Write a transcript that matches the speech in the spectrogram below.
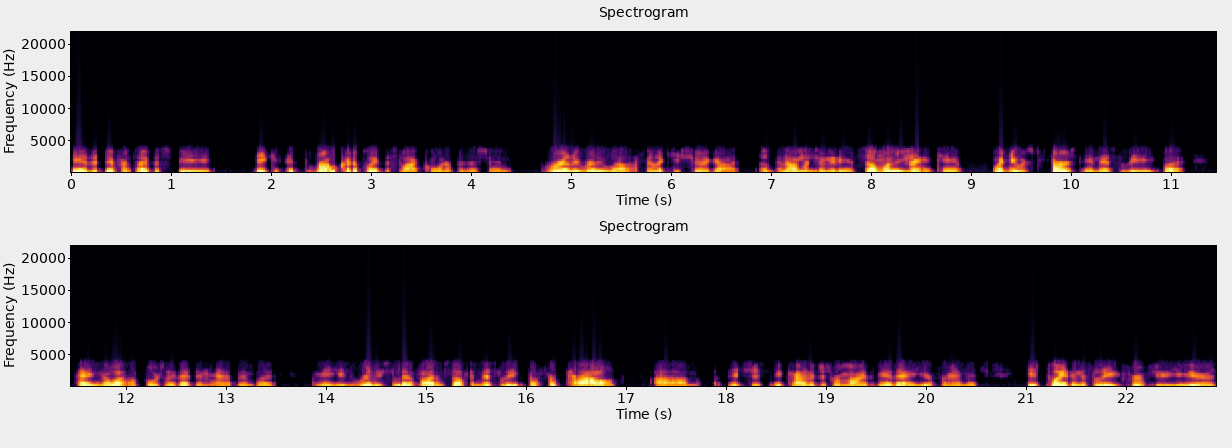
He has a different type of speed. He Rowe could have played the slot corner position really, really well. I feel like he should have got Agreed. an opportunity in someone's Agreed. training camp when he was first in this league, but hey, you know what? Unfortunately, that didn't happen. But I mean, he's really solidified himself in this league. But for Powell, um, it's just it kind of just reminds me of that year for him. It's he's played in this league for a few years.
